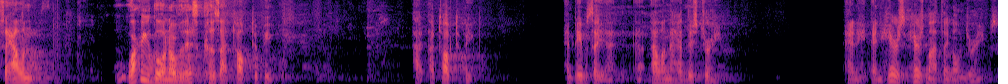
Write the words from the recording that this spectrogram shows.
Say, Alan, why are you going over this? Because I talk to people. I, I, talk to people. And people say, Alan, I had this dream. And, and here's, here's my thing on dreams.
